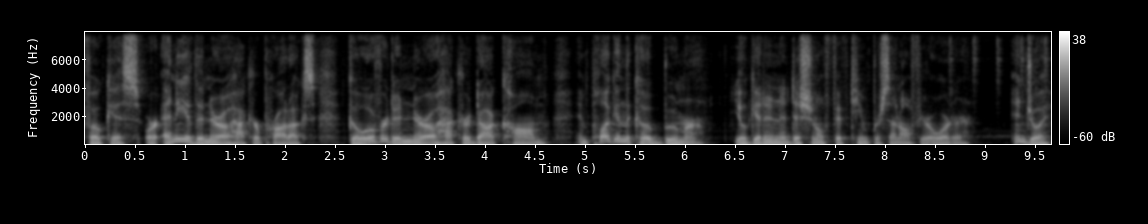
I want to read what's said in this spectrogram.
Focus, or any of the Neurohacker products, go over to neurohacker.com and plug in the code BOOMER. You'll get an additional 15% off your order. Enjoy.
